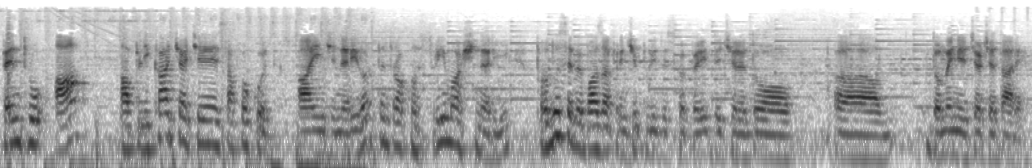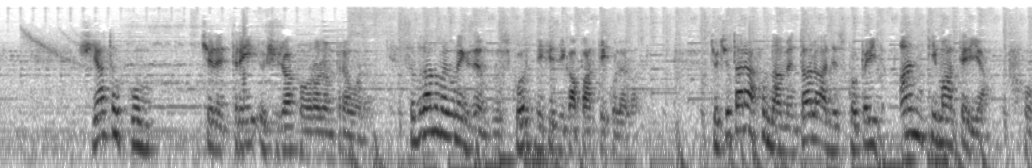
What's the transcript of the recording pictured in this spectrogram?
pentru a aplica ceea ce s-a făcut a inginerilor pentru a construi mașinării produse pe baza principiului descoperit de cele două uh, domenii de cercetare. Și iată cum cele trei își joacă un rol împreună. Să vă dau numai un exemplu scurt din fizica particulelor. Cercetarea fundamentală a descoperit antimateria. Puh,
